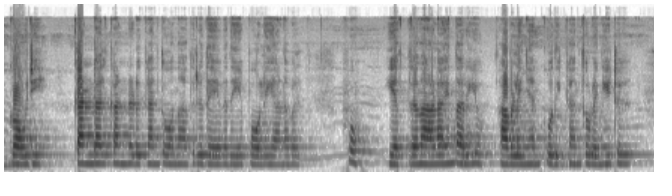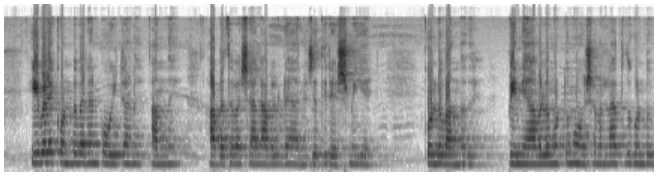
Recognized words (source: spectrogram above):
ഗൗരി കണ്ടാൽ കണ്ണെടുക്കാൻ തോന്നാത്തൊരു ദേവതയെ പോലെയാണവൾ ഹോ എത്ര നാളായെന്നറിയോ? അവളെ ഞാൻ കൊതിക്കാൻ തുടങ്ങിയിട്ട്. ഇവളെ കൊണ്ടുവരാൻ പോയിട്ടാണ് അന്ന് അബദ്ധവശാൽ അവളുടെ അനുജത്തി രശ്മിയെ കൊണ്ടുവന്നത്. പിന്നെ അവളും ഒട്ടും മോശമല്ലാത്തത് കൊണ്ടും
